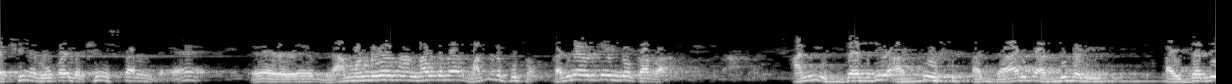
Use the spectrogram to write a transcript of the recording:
దక్షిణ రూపాయి దక్షిణ ఇస్తారంటే బ్రాహ్మణుడు అన్నావు కదా మాట్లాడి కూర్చో. కదిలేవంటే ఇంకో కర్ర. అని ఇద్దరిది అడ్డు దారికి అడ్డుపడి ఆ ఇద్దరిది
